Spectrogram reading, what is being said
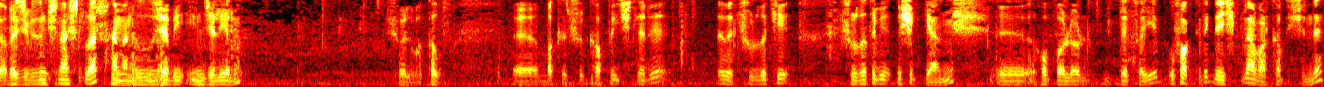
Aracı bizim için açtılar. Hemen hızlıca bir inceleyelim. Şöyle bakalım. Ee, bakın şu kapı içleri evet şuradaki şurada tabii ışık gelmiş. Ee, hoparlör detayı. Ufak tefek değişiklikler var kapı içinde.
